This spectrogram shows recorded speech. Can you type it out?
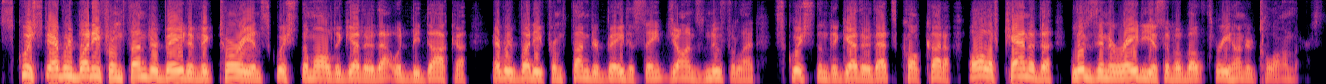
squished everybody from Thunder Bay to Victoria and squished them all together, that would be Dhaka. Everybody from Thunder Bay to St. John's, Newfoundland, squish them together, that's Kolkata. All of Canada lives in a radius of about 300 kilometers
